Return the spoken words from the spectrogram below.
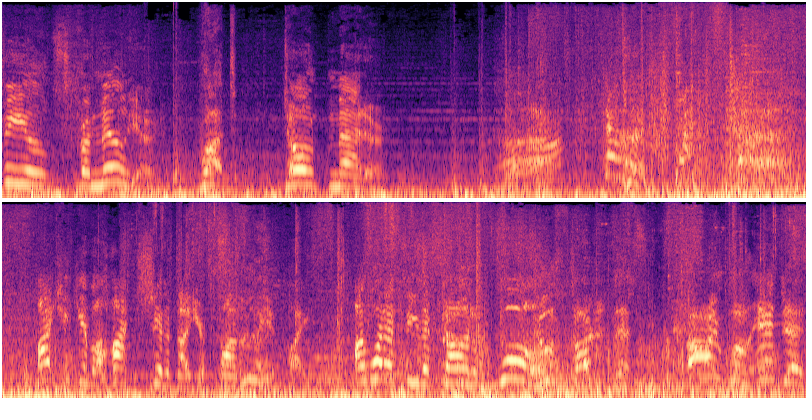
feels familiar. What? Don't matter. Uh, I could give a hot shit about your fatherly advice. I want to see the god of war! Who started this! I will end it!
